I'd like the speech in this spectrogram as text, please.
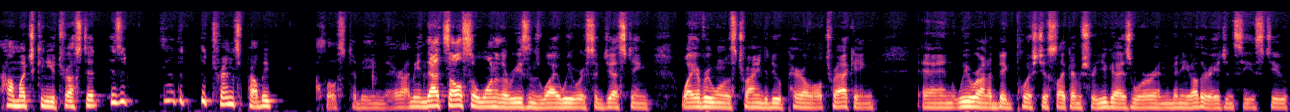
how much can you trust it? Is it, you know, the, the trend's probably close to being there. I mean, that's also one of the reasons why we were suggesting why everyone was trying to do parallel tracking. And we were on a big push, just like I'm sure you guys were and many other agencies to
